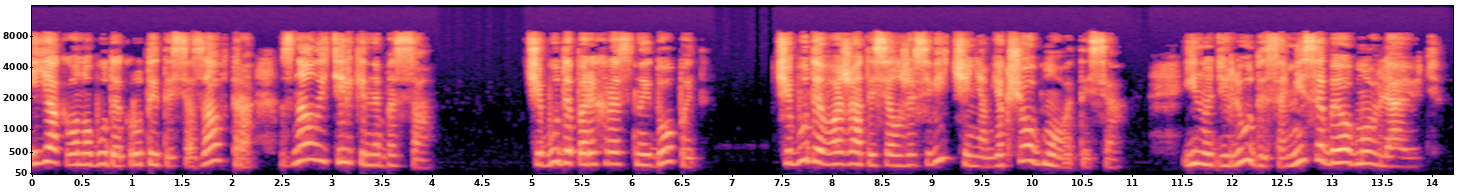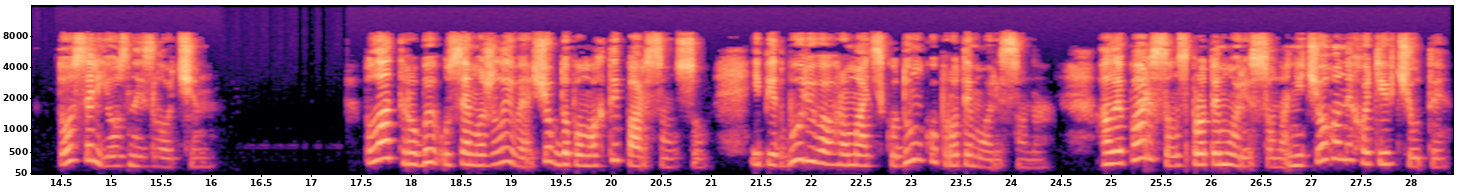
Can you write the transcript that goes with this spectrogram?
і як воно буде крутитися завтра, знали тільки небеса. Чи буде перехресний допит, чи буде вважатися лжесвідченням, якщо обмовитися? Іноді люди самі себе обмовляють то серйозний злочин. Плат робив усе можливе, щоб допомогти Парсонсу, і підбурював громадську думку проти Морісона. Але Парсонс проти Морісона нічого не хотів чути.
